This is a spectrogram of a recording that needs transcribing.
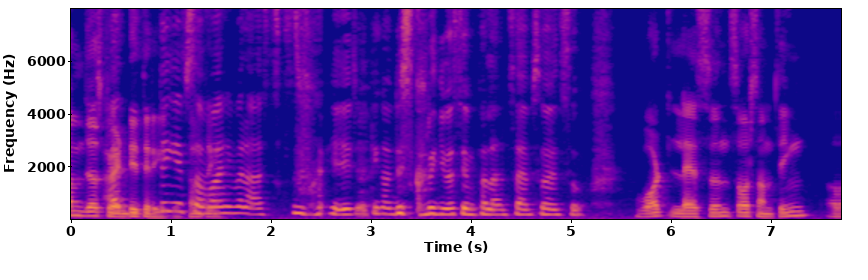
i'm just 23 I think if someone even asks my age, I think I'm just going to give a simple answer. I'm so and so. what lessons or something a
